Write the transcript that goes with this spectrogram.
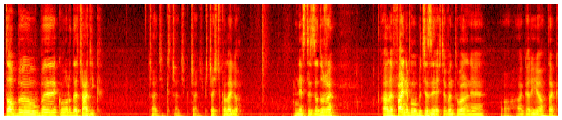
to byłby, kurde, czadzik. Czadzik, czadzik, czadzik. Cześć kolego. Nie jesteś za duży, ale fajnie byłoby cię zjeść. Ewentualnie, o, Agario, tak?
